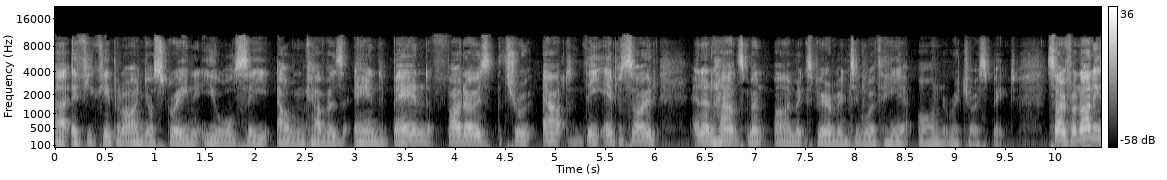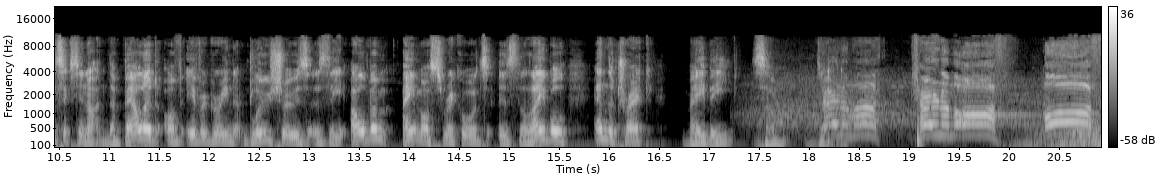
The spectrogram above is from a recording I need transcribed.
Uh, if you keep an eye on your screen, you will see album covers and band photos throughout the episode, an enhancement I'm experimenting with here on Retrospect. So for 1969, The Ballad of Evergreen Blue Shoes is the album, Amos Records is the label, and the track Maybe Some Day. Turn them off! Turn them off! Off!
